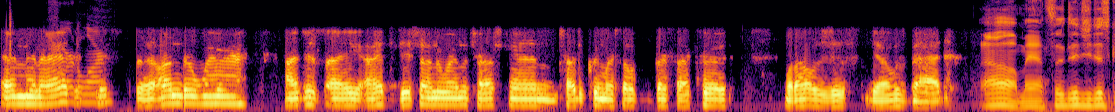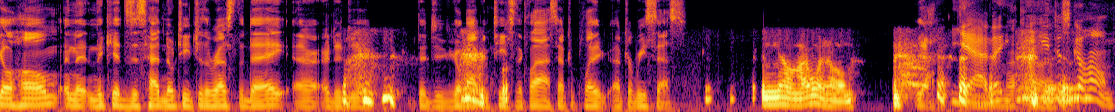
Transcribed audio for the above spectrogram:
and then I had to alarm. the underwear. I just I I had to dish underwear in the trash can, and tried to clean myself the best I could, but I was just yeah, it was bad. Oh man! So did you just go home and the, and the kids just had no teacher the rest of the day, or, or did you did you go back and teach the class after play after recess? No, I went home. Yeah. Yeah, they, you uh-uh. just go home.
